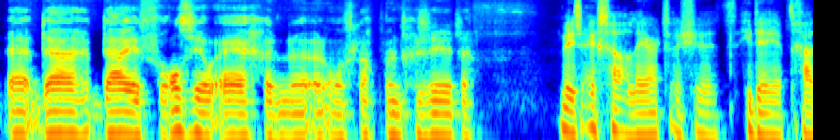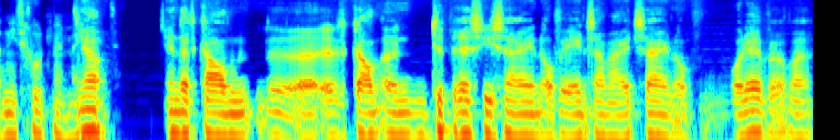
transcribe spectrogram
Daar, daar, daar heeft voor ons heel erg een, een omslagpunt gezeten. Wees extra alert als je het idee hebt, het gaat niet goed met mijn ja. kind. En dat kan, uh, het kan een depressie zijn of eenzaamheid zijn of whatever. Maar...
